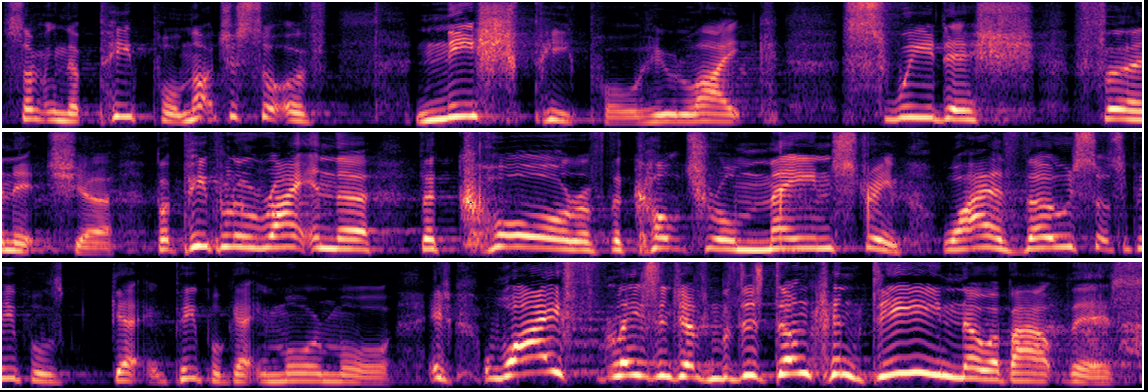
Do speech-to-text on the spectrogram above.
something that people, not just sort of niche people who like Swedish furniture, but people who are right in the, the core of the cultural mainstream, why are those sorts of people getting, people getting more and more? It, why, ladies and gentlemen, does Duncan Dean know about this?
